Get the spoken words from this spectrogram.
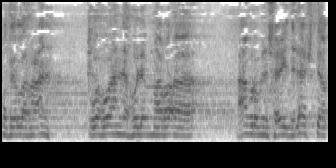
رضي الله عنه وهو أنه لما رأى عمرو بن سعيد الأشدق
